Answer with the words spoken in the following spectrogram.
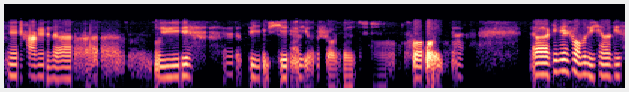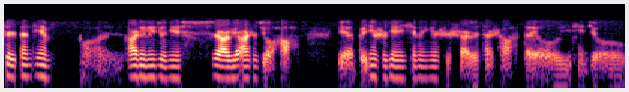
另一方面呢，由于毕竟其实有的时候就错过一点。呃，今天是我们旅行的第四十三天，我二零零九年十二月二十九号，也北京时间现在应该是十二月三十号，再有一天就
